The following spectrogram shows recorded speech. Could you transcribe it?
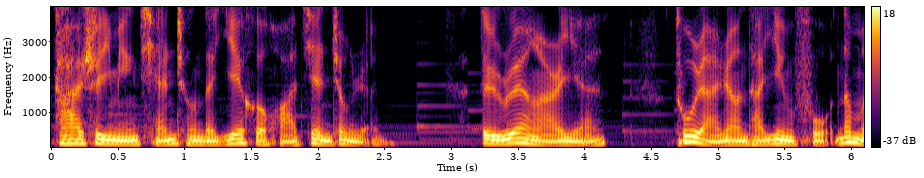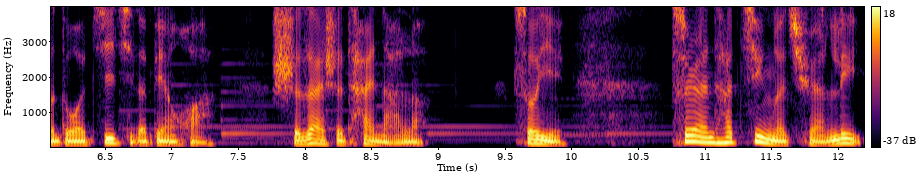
他还是一名虔诚的耶和华见证人。对瑞安而言，突然让他应付那么多积极的变化，实在是太难了。所以，虽然他尽了全力。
